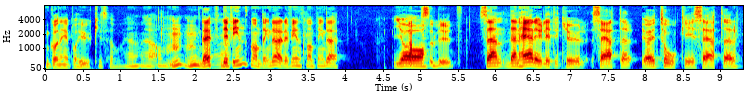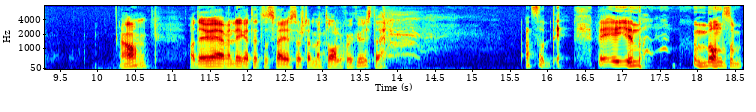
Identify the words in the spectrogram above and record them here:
Gå ner på huk så. Ja, ja. Mm, mm. Det, det finns någonting där, det finns någonting där. Ja, Absolut. sen den här är ju lite kul, Säter. Jag är tokig i Säter. Ja, Mm. Ja, det har ju även legat ett av Sveriges största mentalsjukhus där. alltså det, det är ju någon, någon som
